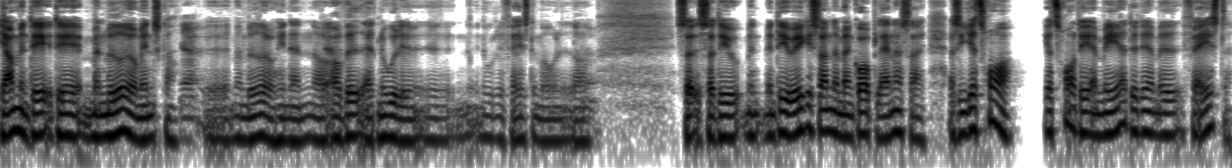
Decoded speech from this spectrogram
Ja, men det, det, man møder jo mennesker. Ja. Øh, man møder jo hinanden, og, Ja. og ved, at nu er det, øh, nu er det faste måned. Og, Ja. så, så det er jo, men, men det er jo ikke sådan, at man går og blander sig. Altså, jeg tror, jeg tror det er mere det der med faste.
